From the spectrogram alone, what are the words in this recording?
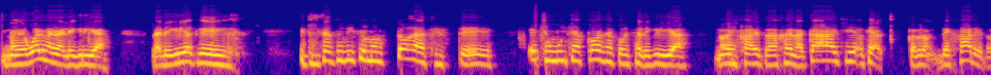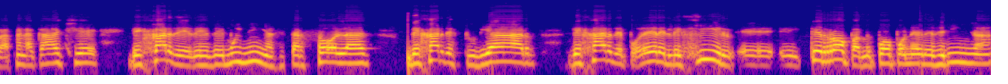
y nos devuelven la alegría, la alegría que, quizás hubiésemos todas este, hecho muchas cosas con esa alegría, no dejar de trabajar en la calle, o sea, perdón, dejar de trabajar en la calle, dejar de desde muy niñas estar solas, dejar de estudiar, dejar de poder elegir eh, eh, qué ropa me puedo poner desde niña,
